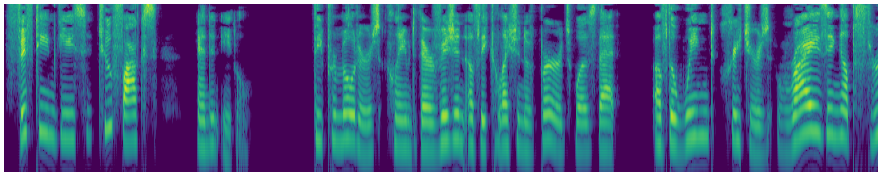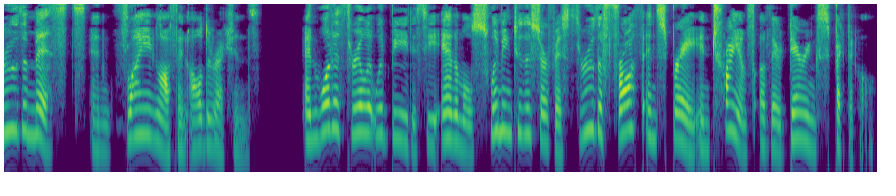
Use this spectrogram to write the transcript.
fifteen geese, two fox, and an eagle. The promoters claimed their vision of the collection of birds was that of the winged creatures rising up through the mists and flying off in all directions. And what a thrill it would be to see animals swimming to the surface through the froth and spray in triumph of their daring spectacle.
